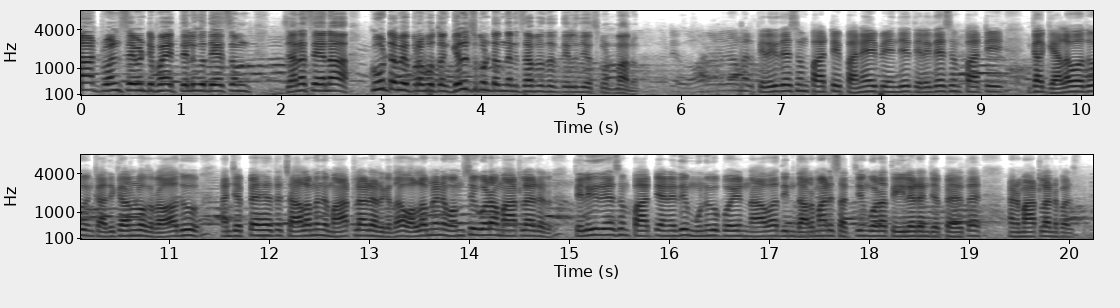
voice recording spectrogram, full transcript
not one seventy five Telugu Desam Janasena కూటమి ప్రభుత్వం గెలుచుకుంటుందని సభ తెలియజేసుకుంటున్నాను. మరి తెలుగుదేశం పార్టీ పని అయిపోయింది. తెలుగుదేశం పార్టీ ఇంకా గెలవదు ఇంకా అధికారంలోకి రాదు అని చెప్పేసి అయితే చాలామంది మాట్లాడారు కదా. వల్లంనేని వంశీ కూడా మాట్లాడారు. తెలుగుదేశం పార్టీ అనేది మునిగిపోయిన నావా దీని ధర్మాడి సత్యం కూడా తీయలేడని చెప్పి అయితే ఆయన మాట్లాడిన పరిస్థితి.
